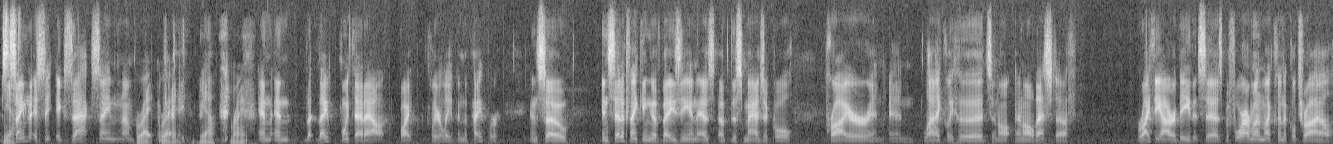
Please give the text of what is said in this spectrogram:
It's yeah. the same. It's the exact same number. Right. okay? Right. Yeah. Right. And and they point that out quite clearly in the paper. And so, instead of thinking of Bayesian as of this magical prior and and likelihoods and all and all that stuff, write the IRB that says before I run my clinical trial,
